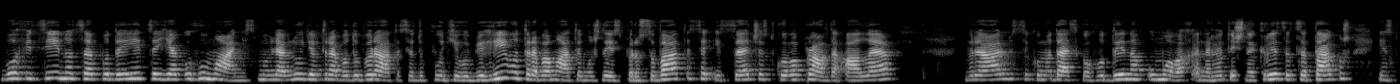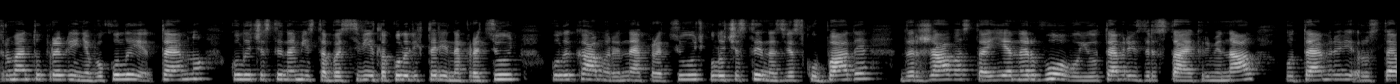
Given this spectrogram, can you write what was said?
Бо офіційно це подається як гуманність. Мовляв, людям треба добиратися до пунктів обігріву, треба мати можливість пересуватися, і це часткова правда. Але в реальності комендантська година в умовах енергетичної кризи це також інструмент управління. Бо коли темно, коли частина міста без світла, коли ліхтарі не працюють, коли камери не працюють, коли частина зв'язку падає, держава стає нервовою. У темряві зростає кримінал, у темряві росте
